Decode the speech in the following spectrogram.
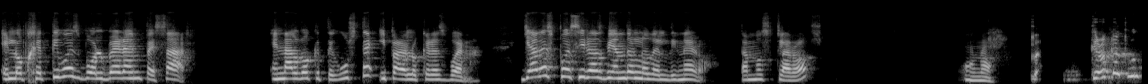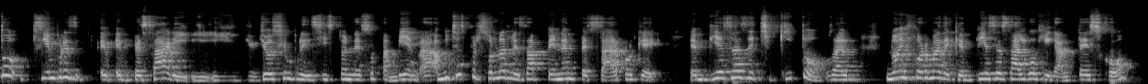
el objetivo es volver a empezar en algo que te guste y para lo que eres buena. Ya después irás viendo lo del dinero. ¿Estamos claros? ¿O no? Creo que el punto siempre es eh, empezar y, y- y yo siempre insisto en eso también. A a muchas personas les da pena empezar porque empiezas de chiquito. O sea, no hay forma de que empieces algo gigantesco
